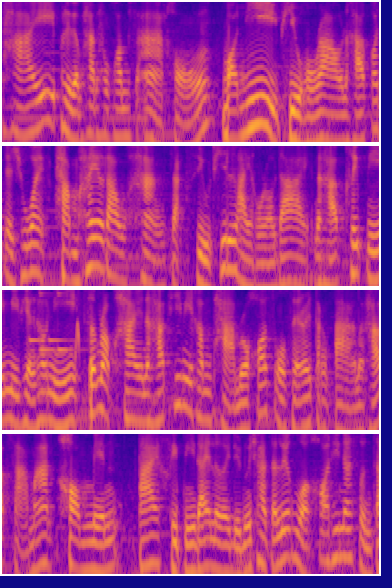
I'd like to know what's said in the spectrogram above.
ใช้ผลิตภัณฑ์ทำความสะอาดของบอดี้ผิวของเรานะครับก็จะช่วยทำให้เราห่างจากสิวที่ไหลของเราได้นะครับ คลิปนี้มีเพียงเท่านี้สำหรับใครนะครับที่มีคำถามหรือข้อสงสัยอะไรต่างๆนะครับสามารถคอมเมนต์ใต้คลิปนี้ได้เลย เดี๋ยวนุชาจะเลือกหัวข้อที่น่าสนใจ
